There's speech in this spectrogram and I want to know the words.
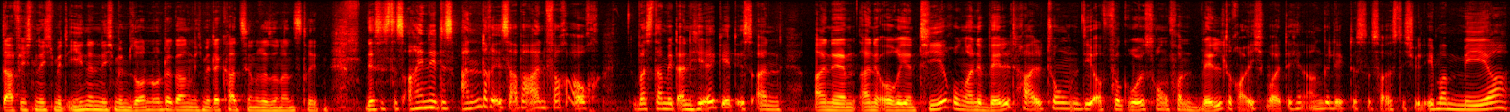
darf ich nicht mit Ihnen, nicht mit dem Sonnenuntergang, nicht mit der Katze in Resonanz treten. Das ist das eine. Das andere ist aber einfach auch, was damit einhergeht, ist ein, eine, eine Orientierung, eine Welthaltung, die auf Vergrößerung von Weltreichweite hin angelegt ist. Das heißt, ich will immer mehr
